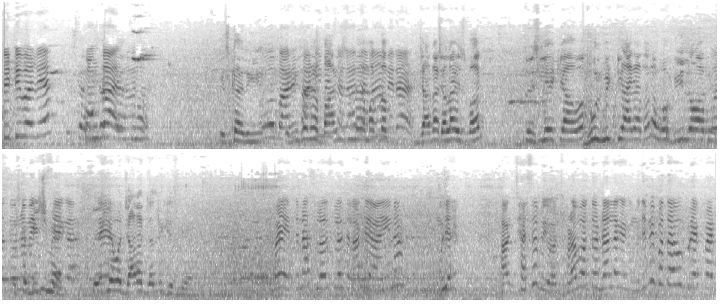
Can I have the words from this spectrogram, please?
स्वीटी बोल रही है? इसका रीजन है में बारिश में मतलब ज़्यादा चला इस बार तो इसलिए क्या हुआ धूल मिट्टी आ जाता ना वो व्हील और वो उसके बीच में तो इसलिए वो ज़्यादा जल्दी घिस गया। मैं इतना स्लो स्लो चला के आई ना मुझे अच्छा सा भी हो थोड़ा बहुत तो डर लगेगा मुझे भी पता है वो ब्रेक पैड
